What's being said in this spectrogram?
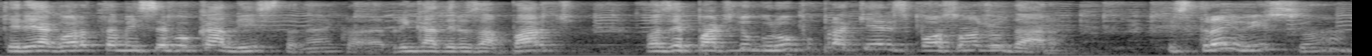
querer agora também ser vocalista, né? Brincadeiras à parte, fazer parte do grupo para que eles possam ajudar. Estranho isso, né?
